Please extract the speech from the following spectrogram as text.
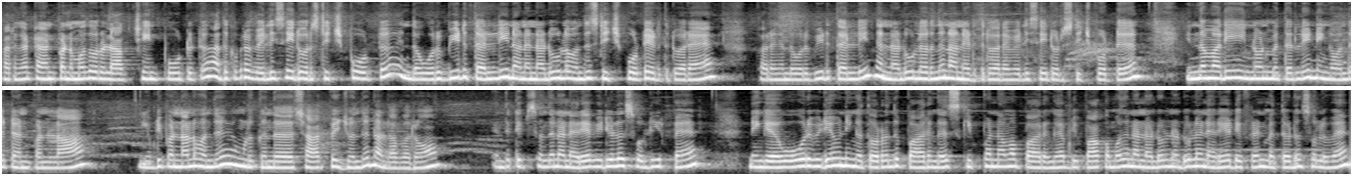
பாருங்கள் டர்ன் பண்ணும்போது ஒரு லாக் செயின் போட்டுட்டு அதுக்கப்புறம் வெளி சைடு ஒரு ஸ்டிச் போட்டு இந்த ஒரு பீடு தள்ளி நான் நடுவில் வந்து ஸ்டிச் போட்டு எடுத்துகிட்டு வரேன். பாருங்கள் இந்த ஒரு பீடு தள்ளி இந்த நடுவில் இருந்து நான் எடுத்துகிட்டு வரேன் வெளி சைடு ஒரு ஸ்டிச் போட்டு. இந்த மாதிரி இன்னொன்று மெத்தட்லேயும் நீங்கள் வந்து டர்ன் பண்ணலாம். எப்படி பண்ணாலும் வந்து உங்களுக்கு இந்த ஷார்பேஜ் வந்து நல்லா வரும். இந்த டிப்ஸ் வந்து நான் நிறைய வீடியோவில் சொல்லியிருப்பேன். நீங்கள் ஒவ்வொரு வீடியோவும் நீங்கள் தொடர்ந்து பாருங்கள் ஸ்கிப் பண்ணாமல் பாருங்கள் அப்படி பார்க்கும்போது நான் நடுவில் நடுவில் நிறைய டிஃப்ரெண்ட் மெத்தடும் சொல்லுவேன்.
